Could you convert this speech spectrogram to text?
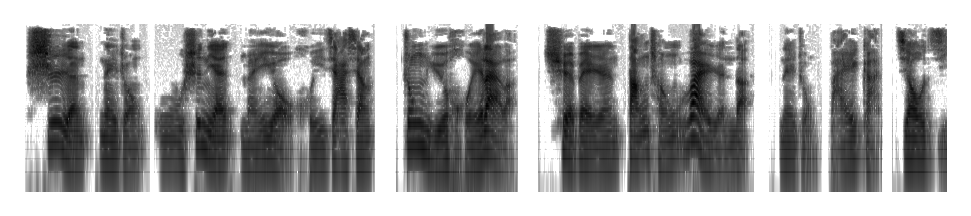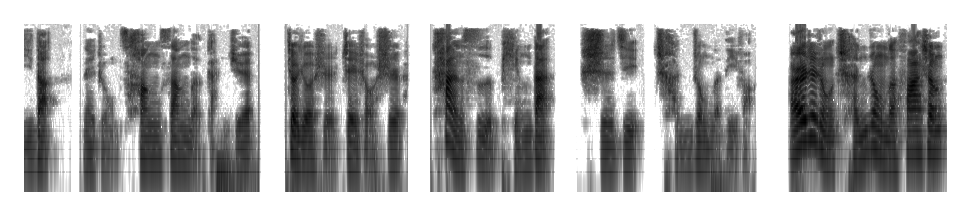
诗人那种五十年没有回家乡，终于回来了，却被人当成外人的。那种百感交集的那种沧桑的感觉，这就是这首诗看似平淡，实际沉重的地方。而这种沉重的发生，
